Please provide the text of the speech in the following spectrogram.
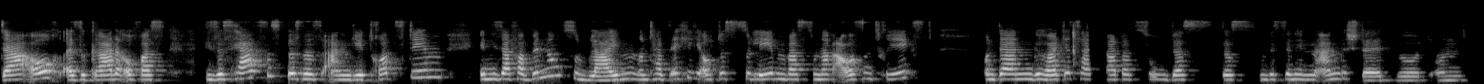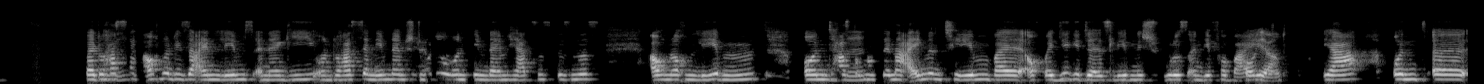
da auch, also gerade auch was dieses Herzensbusiness angeht, trotzdem in dieser Verbindung zu bleiben und tatsächlich auch das zu leben, was du nach außen trägst. Und dann gehört jetzt halt gerade dazu, dass das ein bisschen hinten angestellt wird. Und weil du mhm. hast halt auch nur diese eine Lebensenergie und du hast ja neben deinem Studio und neben deinem Herzensbusiness auch noch ein Leben und mhm. hast auch noch deine eigenen Themen, weil auch bei dir geht ja das Leben nicht spurlos an dir vorbei. Oh ja. Ja, und äh,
